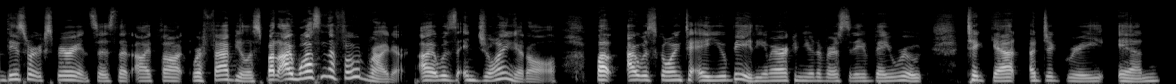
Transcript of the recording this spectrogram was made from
these were experiences that I thought were fabulous. But I wasn't a food writer. I was enjoying it all. But I was going to AUB, the American University of Beirut, to get a degree in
